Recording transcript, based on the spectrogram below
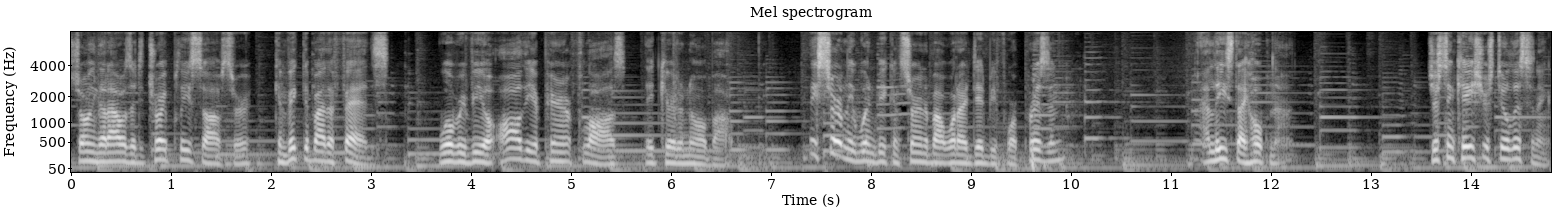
showing that I was a Detroit police officer convicted by the feds will reveal all the apparent flaws they'd care to know about. They certainly wouldn't be concerned about what I did before prison. At least I hope not. Just in case you're still listening,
